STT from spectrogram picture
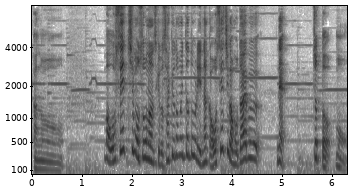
あのまあおせちもそうなんですけど先ほども言った通りなんかおせちがもうだいぶねちょっともう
